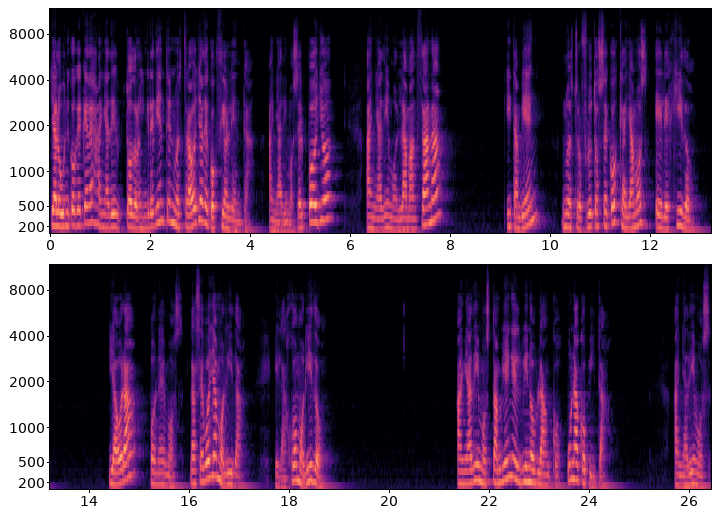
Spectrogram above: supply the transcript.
Ya lo único que queda es añadir todos los ingredientes en nuestra olla de cocción lenta. Añadimos el pollo, añadimos la manzana y también nuestros frutos secos que hayamos elegido. Y ahora ponemos la cebolla molida, el ajo molido. Añadimos también el vino blanco, una copita añadimos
